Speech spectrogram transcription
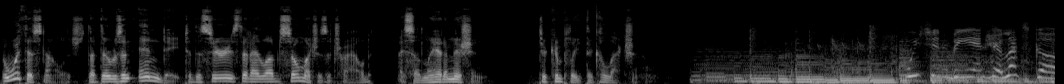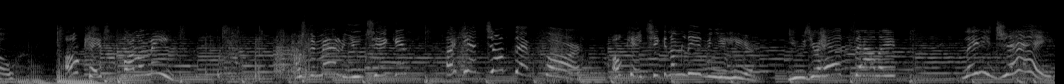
But with this knowledge that there was an end date to the series that I loved so much as a child, I suddenly had a mission to complete the collection. We shouldn't be in here. Let's go. Okay, follow me. What's the matter, you chicken? I can't jump that far. Okay, chicken, I'm leaving you here. Use your head, Sally. Lady Jaye.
